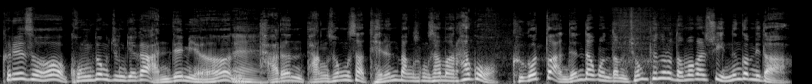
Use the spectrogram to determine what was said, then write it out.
그래서 공동중개가 안 되면 네. 다른 방송사, 되는 방송사만 하고 그것도 안 된다고 한다면 종편으로 넘어갈 수 있는 겁니다.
